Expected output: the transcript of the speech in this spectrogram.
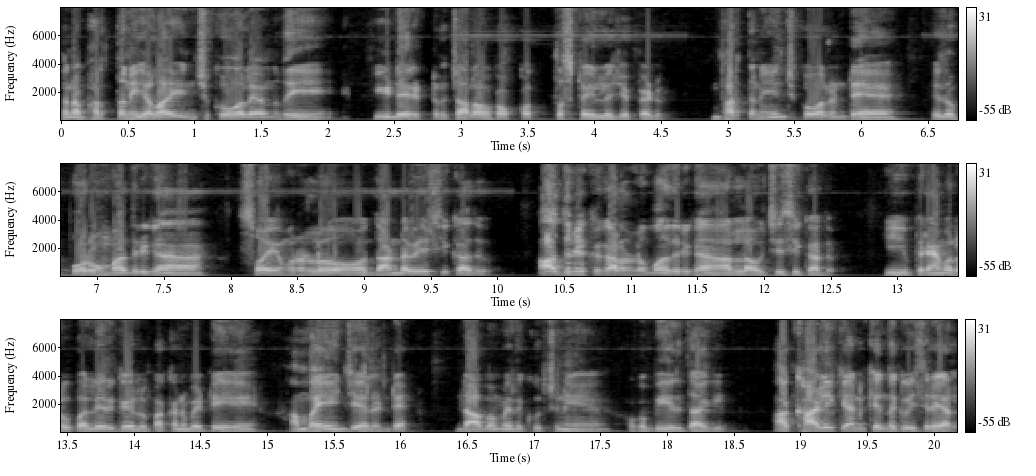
తన భర్తను ఎలా ఎంచుకోవాలి అన్నది ఈ డైరెక్టర్ చాలా ఒక కొత్త స్టైల్లో చెప్పాడు. భర్తను ఎంచుకోవాలంటే ఏదో పూర్వం మాదిరిగా స్వయంవరంలో దండ వేసి కాదు ఆధునిక కాలంలో మాదిరిగా లవ్ చేసి కాదు. ఈ ప్రేమలు పల్లేరికాయలు పక్కన పెట్టి అమ్మాయి ఏం చేయాలంటే డాబా మీద కూర్చుని ఒక బీర్ తాగి ఆ ఖాళీ క్యాన్ కిందకి విసిరేయాలి.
